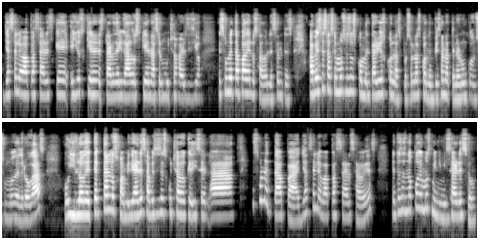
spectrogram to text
ya se le va a pasar, es que ellos quieren estar delgados, quieren hacer mucho ejercicio, es una etapa de los adolescentes. A veces hacemos esos comentarios con las personas cuando empiezan a tener un consumo de drogas y lo detectan los familiares, a veces he escuchado que dicen, ah, es una etapa, ya se le va a pasar, ¿sabes? Entonces no podemos minimizar eso.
